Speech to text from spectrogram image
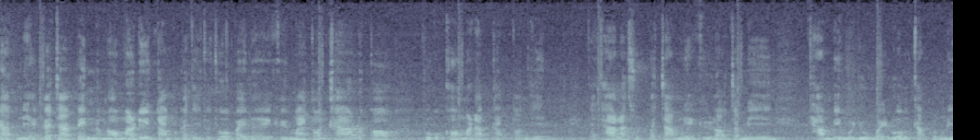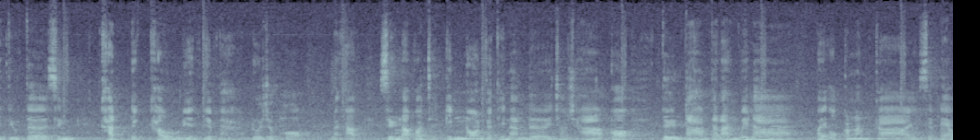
กลับเนี่ยก็จะเป็นน้องๆมาเรียนตามปกติทั่วๆไปเลย คือมาตอนเช้าแล้วก็ผู้ปกครองมารับกลับตอนเย็น แต่ถ้าหลักสูตรประจำเนี่ยคือเราจะมีทำ MOU ไว้ร่วมกับโรงเรียนติวเตอร์ ซึ่งคัดเด็กเข้าโรงเรียนเตรียมทหารโดยเฉพาะนะครับ ซึ่งเราก็จะกินนอนกันที่นั่นเลยเช้าๆก็ตื่นตามตารางเวลาไปออกกำลังกาย เสร็จแล้ว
